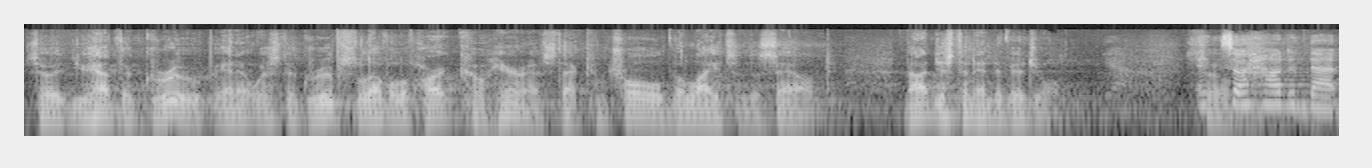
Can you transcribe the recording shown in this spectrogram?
So you had the group, and it was the group's level of heart coherence that controlled the lights and the sound, not just an individual. Yeah. And so how did that,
